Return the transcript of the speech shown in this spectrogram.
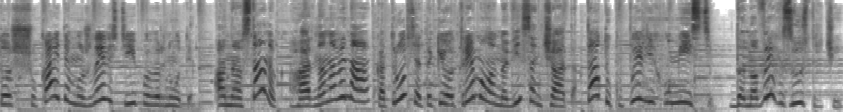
тож шукайте можливість її повернути. А наостанок гарна новина. Катруся таки отримала нові санчата. Тато купив їх у місті. До нових зустрічей!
